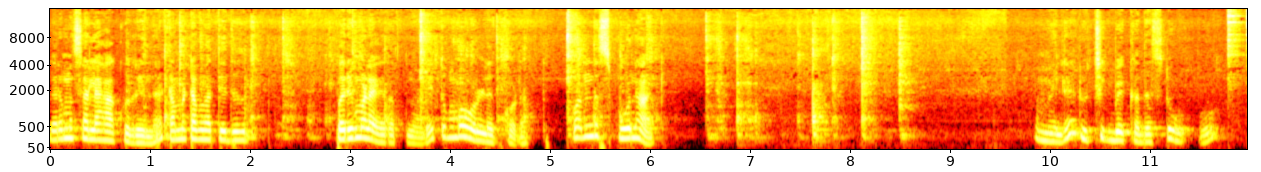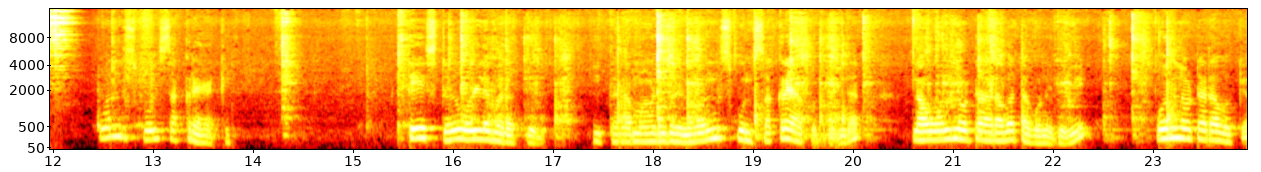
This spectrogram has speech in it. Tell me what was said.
ಗರಂ ಮಸಾಲೆ ಹಾಕೋದ್ರಿಂದ ಟೊಮೆಟೊ ಬಾತಿದು ಪರಿಮಳ ಇರುತ್ತೆ ನೋಡಿ, ತುಂಬ ಒಳ್ಳೇದು ಕೊಡುತ್ತೆ ಒಂದು ಸ್ಪೂನ್ ಹಾಕಿ. ಆಮೇಲೆ ರುಚಿಗೆ ಬೇಕಾದಷ್ಟು ಉಪ್ಪು, ಒಂದು ಸ್ಪೂನ್ ಸಕ್ಕರೆ ಹಾಕಿ. ಟೇಸ್ಟ್ ಒಳ್ಳೆ ಬರುತ್ತೆ. ಈ ಥರ ಮಾಡೋದ್ರಿಂದ ಒಂದು ಸ್ಪೂನ್ ಸಕ್ಕರೆ ಹಾಕೋದ್ರಿಂದ ನಾವು ಒಂದು ಲೋಟ ರವೆ ತಗೊಂಡಿದ್ದೀವಿ. ಒಂದು ಲೋಟ ರವಕ್ಕೆ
